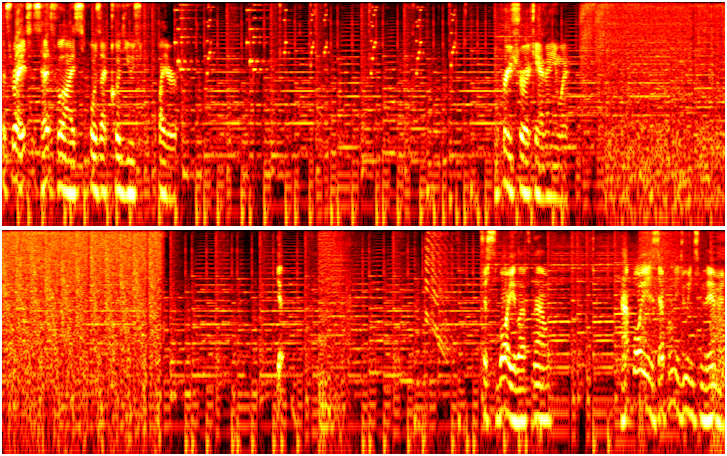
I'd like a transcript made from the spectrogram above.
That's right, since head's gone, I suppose I could use fire. I'm pretty sure I can anyway. Yep. Just the boy left now. That boy is definitely doing some damage.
